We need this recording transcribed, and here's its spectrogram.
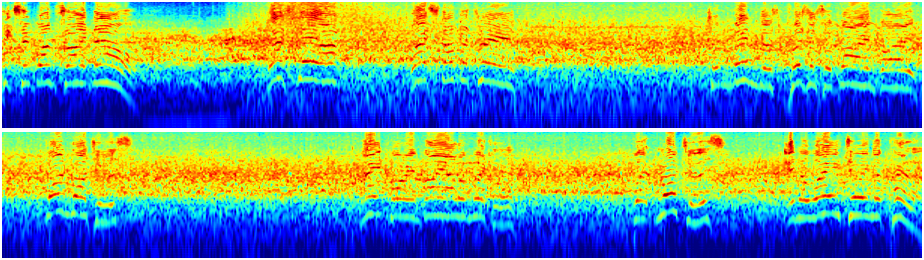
Kicks it one side now. That's there. That's number three. Tremendous presence of mind by Don Rogers. Made for him by Alan Whittle. But Rogers, in a way, doing a Pele.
